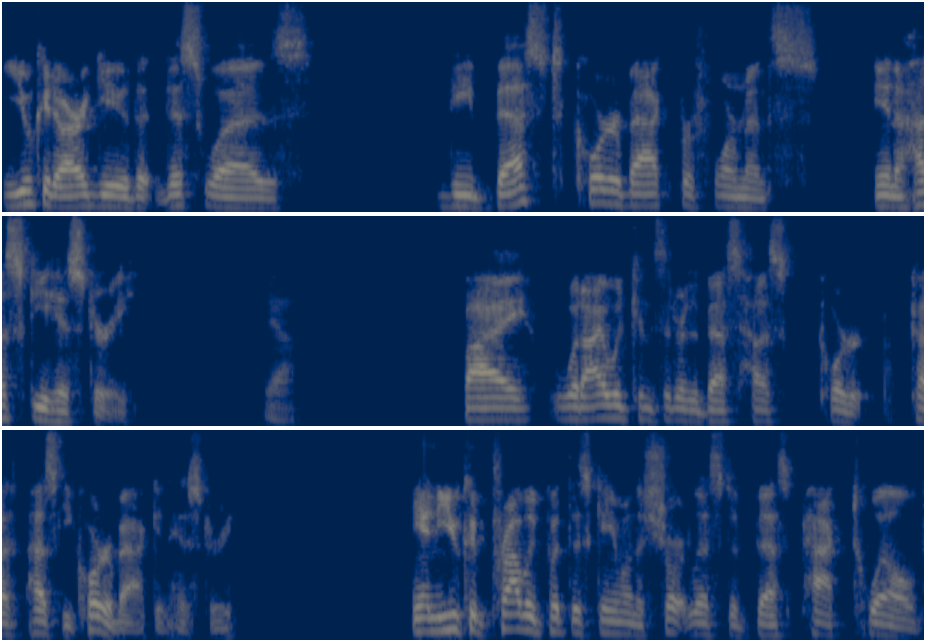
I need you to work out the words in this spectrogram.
you could argue that this was the best quarterback performance in Husky history. Yeah. By what I would consider the best Hus- quarter, Husky quarterback in history. And you could probably put this game on the short list of best Pac 12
